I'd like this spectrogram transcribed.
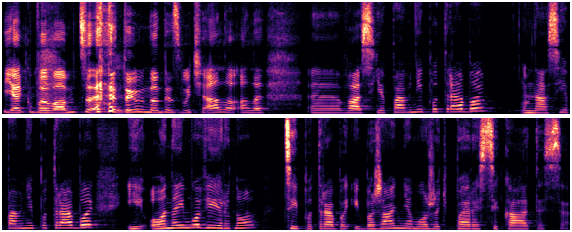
як би вам це дивно не звучало, але е, у вас є певні потреби, у нас є певні потреби, і о, неймовірно, ці потреби і бажання можуть пересікатися.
